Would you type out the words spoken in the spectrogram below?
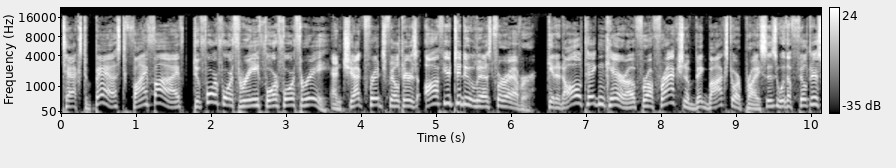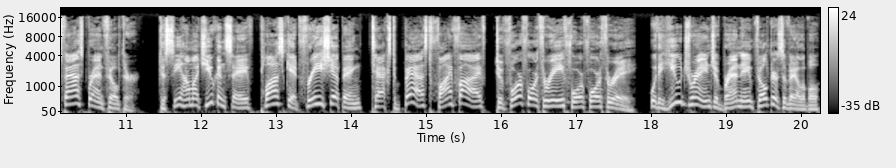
Text BEST55 to 443443 and check fridge filters off your to-do list forever. Get it all taken care of for a fraction of big box store prices with a Filters Fast brand filter. To see how much you can save plus get free shipping, text BEST55 to 443443. With a huge range of brand name filters available,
